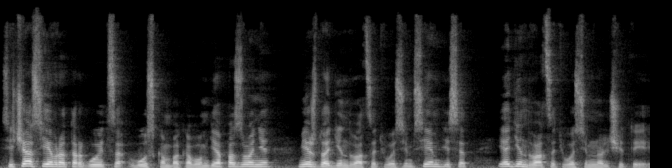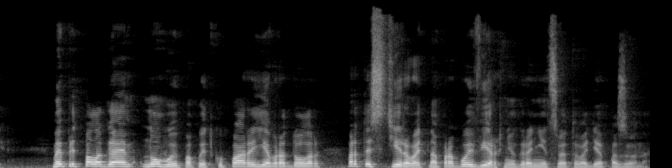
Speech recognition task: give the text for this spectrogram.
Сейчас евро торгуется в узком боковом диапазоне между 1.2870 и 1.2804. Мы предполагаем новую попытку пары евро-доллар протестировать на пробой верхнюю границу этого диапазона.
